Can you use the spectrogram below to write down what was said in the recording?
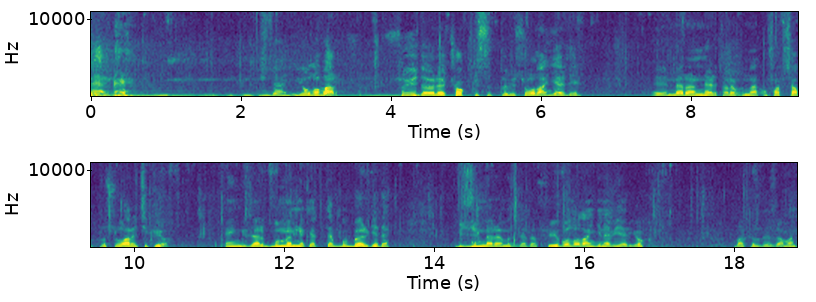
Ve işte yolu var. Suyu da öyle çok kısıtlı bir su olan yer değil. E, Mera'nın her tarafından ufak çaplı suları çıkıyor. En güzel bu memlekette, bu bölgede bizim Mera'mız kadar suyu bol olan yine bir yer yok. Bakıldığı zaman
